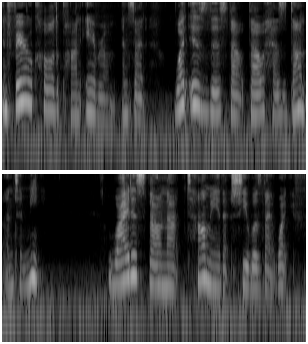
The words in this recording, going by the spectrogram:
And Pharaoh called upon Abram and said, what is this that thou hast done unto me? Why didst thou not tell me that she was thy wife?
